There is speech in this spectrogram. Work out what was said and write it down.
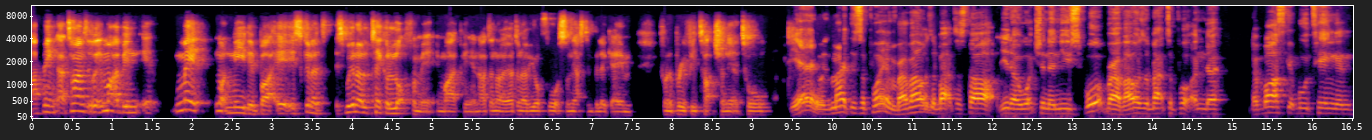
I think at times it, might have been it may not needed, but it, it's gonna it's, we're gonna take a lot from it, in my opinion. I don't know. I don't know your thoughts on the Aston Villa game. If you want to briefly touch on it at all. Yeah, it was mad disappointing, bruv. I was about to start, you know, watching a new sport, bruv. I was about to put on the, the basketball thing and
